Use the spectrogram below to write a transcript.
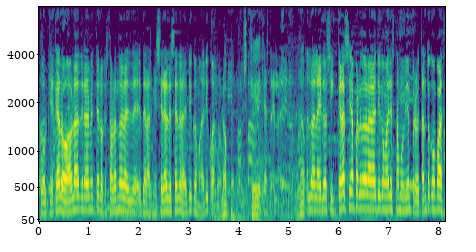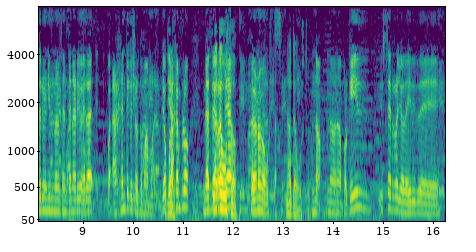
porque claro, habla de realmente de lo que está hablando de, de- de las miserias de ser del Atlético de Madrid. Cuando Bueno, pero es que... que está- la, Bueno. lo de la idiosincrasia del Atlético de Madrid está muy bien, pero tanto como para hacer un himno en el centenario, era hay gente que se lo toma mal. Yo, por Ya. ejemplo, me hace ¿No te gracia, gustó? pero no me gusta. No te gustó. No, no, no, porque ir, este rollo de ir de...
